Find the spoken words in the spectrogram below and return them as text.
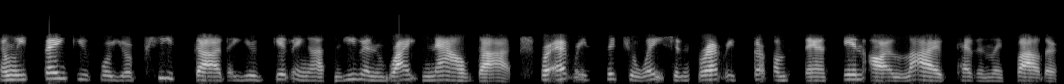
And we thank you for your peace, God, that you're giving us, even right now, God, for every situation, for every circumstance in our lives, Heavenly Father.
